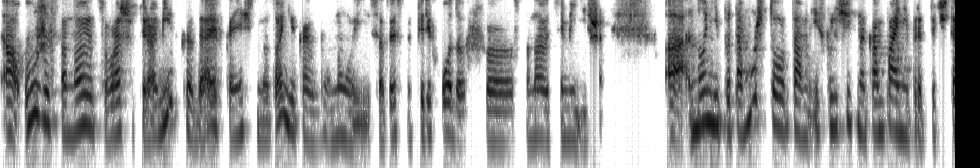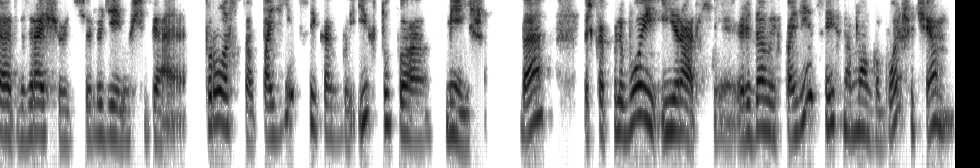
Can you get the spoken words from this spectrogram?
а, уже становится ваша пирамидка, да, и в конечном итоге, как бы, ну, и, соответственно, переходов э, становится меньше. А, но не потому, что там исключительно компании предпочитают взращивать людей у себя, просто позиции, как бы, их тупо меньше. Да? То есть как в любой иерархии рядовых позиций, их намного больше, чем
